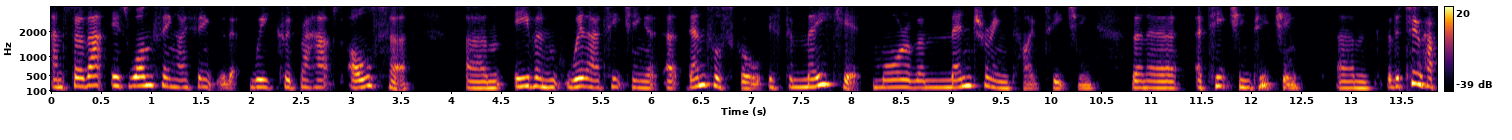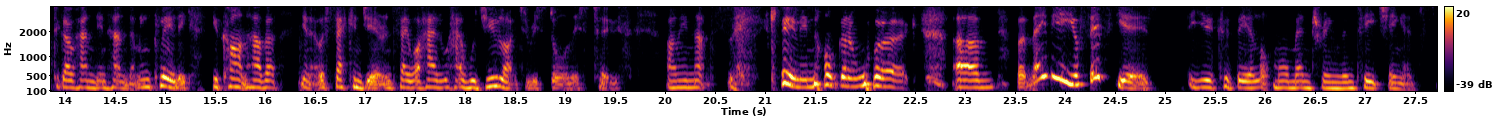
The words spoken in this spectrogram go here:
and so that is one thing I think that we could perhaps alter. Um, even with our teaching at, at, dental school, is to make it more of a mentoring type teaching than a, a teaching teaching. Um, but the two have to go hand in hand. I mean, clearly, you can't have a you know a second year and say, well, how how would you like to restore this tooth? I mean, that's clearly not going to work. Um, but maybe your fifth years, you could be a lot more mentoring than teaching. It's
